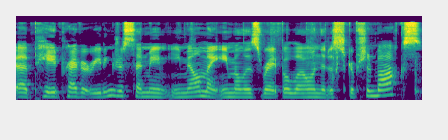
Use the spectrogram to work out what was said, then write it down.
a paid private reading, just send me an email. My email is right below in the description box.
